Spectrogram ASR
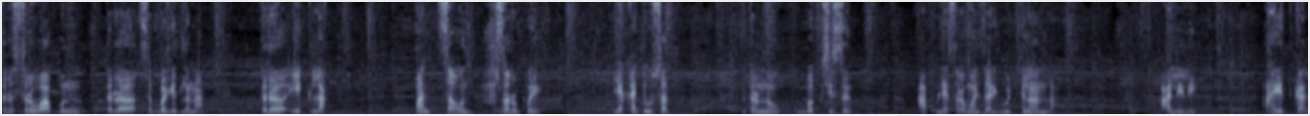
तर सर्व आपण तर असं बघितलं ना तर एक लाख पंचावन्न हजार रुपये एका दिवसात मित्रांनो बक्षीस आपल्या सर्वांच्या विठ्ठलांना आलेले आहेत काल.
